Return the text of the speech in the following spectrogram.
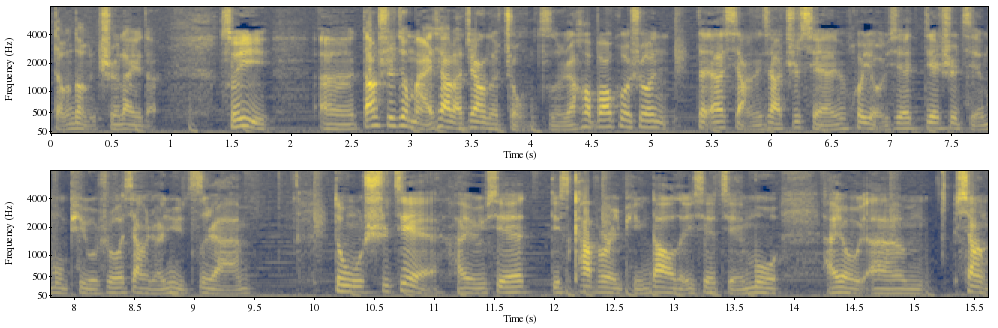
等等之类的。所以，呃，当时就埋下了这样的种子。然后包括说，大家想一下，之前会有一些电视节目，譬如说像《人与自然》。动物世界，还有一些 Discovery 频道的一些节目，还有嗯，像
